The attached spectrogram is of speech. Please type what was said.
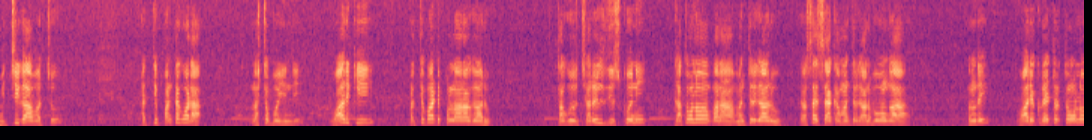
మిర్చి కావచ్చు ప్రతి పంట కూడా నష్టపోయింది. వారికి ప్రత్తిపాటి పుల్లారావు గారు తగు చర్యలు తీసుకొని గతంలో మన మంత్రి గారు వ్యవసాయ శాఖ మంత్రిగా అనుభవంగా ఉంది. వారి యొక్క నేతృత్వంలో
